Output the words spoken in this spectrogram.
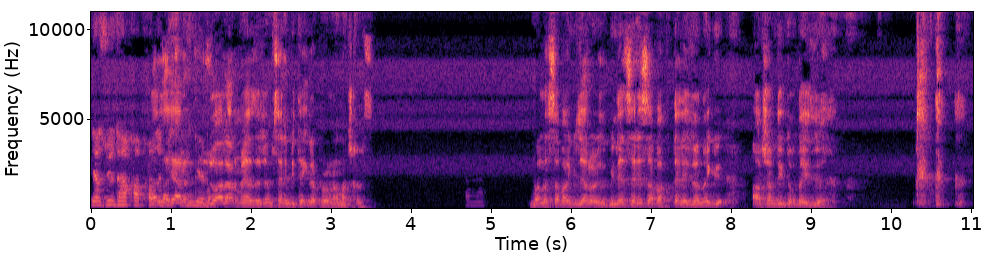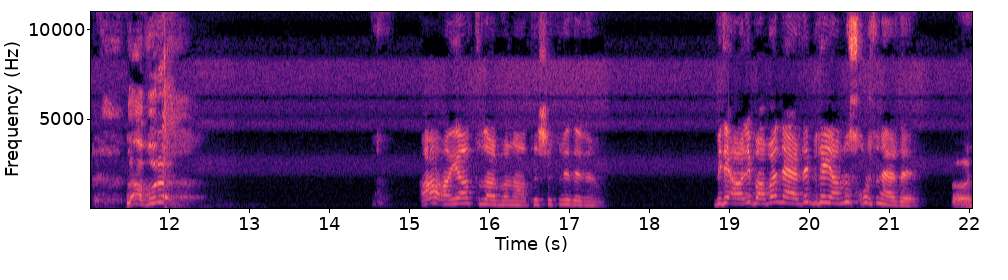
Yazıyor daha kapalı Vallahi bir seni yarın görüyorum. Zuhal Hanım'a yazacağım. Seni bir tekrar programa çıkarsın. Tamam. Vallahi sabah güzel oluyor. Millet seni sabah televizyonda akşam TikTok'ta izliyor. La vurun. Aa ayı attılar bana. Teşekkür ederim. Bir de Ali Baba nerede? Bir de Yalnız Kurt nerede? Ay.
